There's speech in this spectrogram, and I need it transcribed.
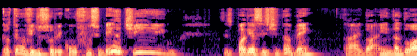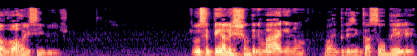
Eu tenho um vídeo sobre Confúcio bem antigo, vocês podem assistir também, tá? ainda, ainda dou a volta a esse vídeo. Você tem Alexandre Magno, uma representação dele.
